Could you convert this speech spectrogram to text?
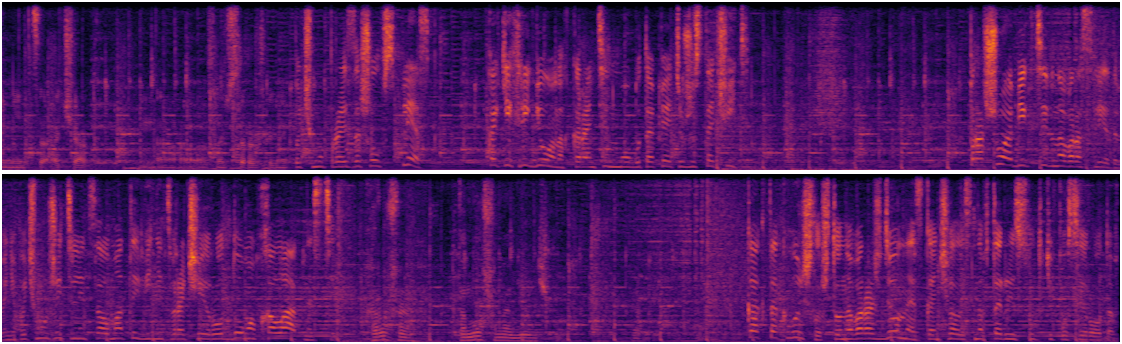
имеется очаг э, значит, заражения. Почему произошел всплеск? В каких регионах карантин могут опять ужесточить? Прошу объективного расследования. Почему жительница Алматы винит врачей роддома в халатности? Хорошая, доношенная девочка. Как так вышло, что новорожденная скончалась на вторые сутки после родов?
